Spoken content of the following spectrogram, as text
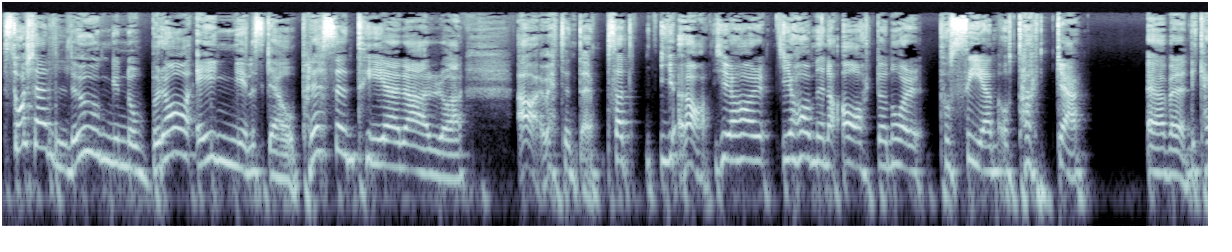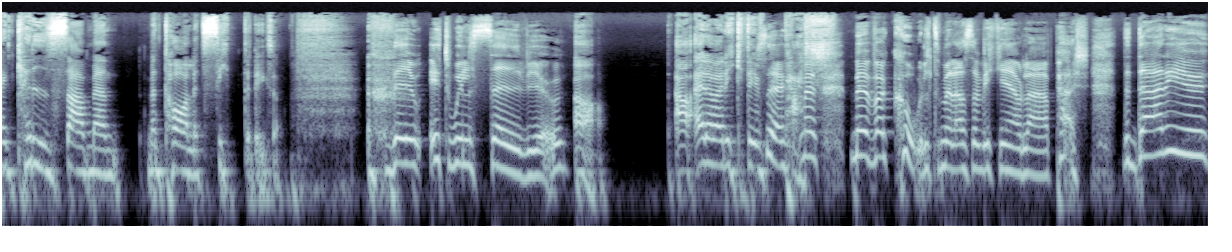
står så här lugn och bra engelska och presenterar och ja, jag vet inte. Så att ja, jag har, jag har mina 18 år på scen att tacka över. Det kan krisa men mentalet sitter liksom. They, it will save you. Ja. Ja, det var riktigt Säkert. pers. Men, men vad coolt, men alltså vilken jävla pers. Det där är ju,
